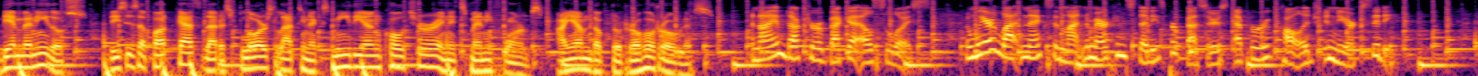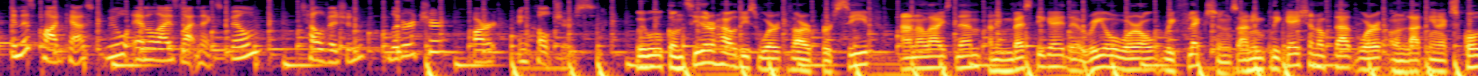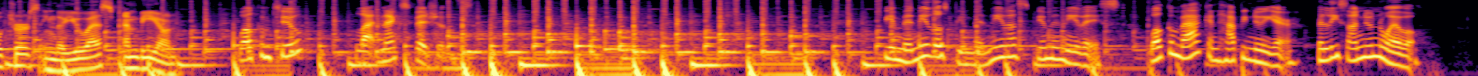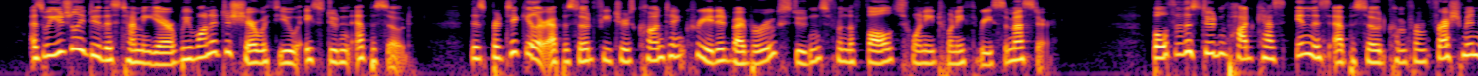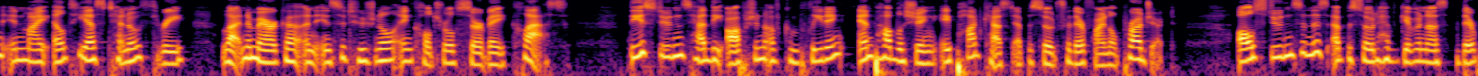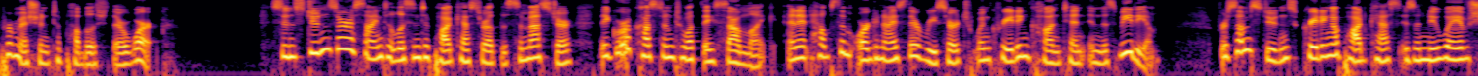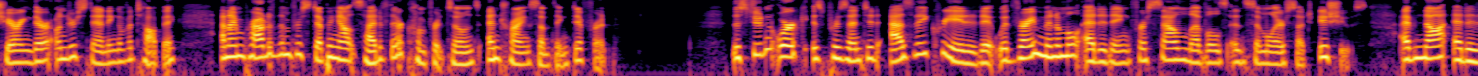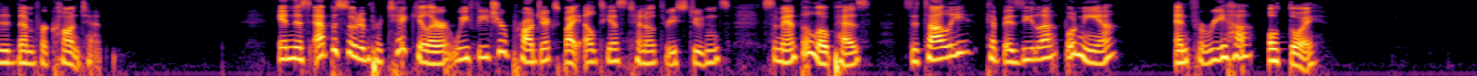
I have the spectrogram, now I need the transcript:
Bienvenidos. This is a podcast that explores Latinx media and culture in its many forms. I am Dr. Rojo Robles. And I am Dr. Rebecca L. Salois. And we are Latinx and Latin American Studies professors at Baruch College in New York City. In this podcast, we will analyze Latinx film, television, literature, art, and cultures. We will consider how these works are perceived, analyze them, and investigate the real world reflections and implication of that work on Latinx cultures in the US and beyond. Welcome to Latinx Visions. Bienvenidos, bienvenidas, bienvenides. Welcome back and Happy New Year. Feliz Año Nuevo. As we usually do this time of year, we wanted to share with you a student episode. This particular episode features content created by Baruch students from the fall 2023 semester. Both of the student podcasts in this episode come from freshmen in my LTS 1003 Latin America an Institutional and Cultural Survey class. These students had the option of completing and publishing a podcast episode for their final project. All students in this episode have given us their permission to publish their work. Since students are assigned to listen to podcasts throughout the semester, they grow accustomed to what they sound like, and it helps them organize their research when creating content in this medium. For some students, creating a podcast is a new way of sharing their understanding of a topic, and I'm proud of them for stepping outside of their comfort zones and trying something different. The student work is presented as they created it with very minimal editing for sound levels and similar such issues. I've not edited them for content. In this episode in particular, we feature projects by LTS 1003 students Samantha Lopez, Zittlali Tepezila Bonilla, and Fareha Othiye.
